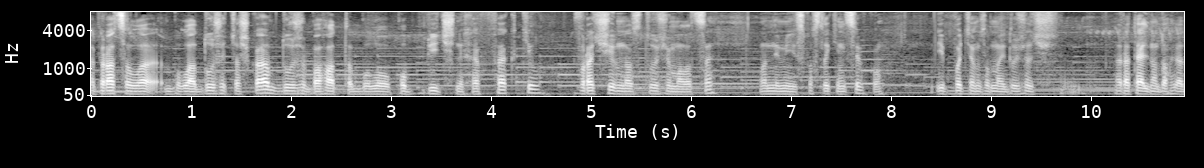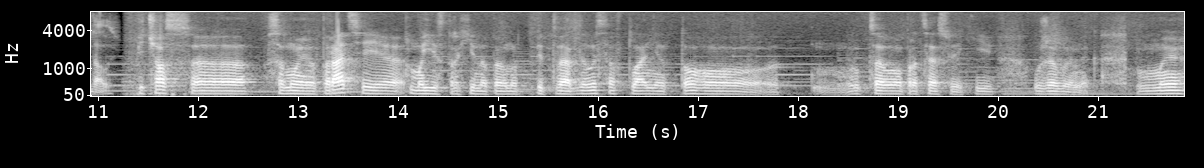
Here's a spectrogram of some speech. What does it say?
Операція була- дуже тяжка, дуже багато було побічних ефектів. Врачі в нас дуже молодці. Вони мені спасли кінцівку і потім за мною дуже ретельно доглядали. Під час е, самої операції мої страхи, напевно, підтвердилися в плані того рубцевого процесу, який вже виник. Ми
